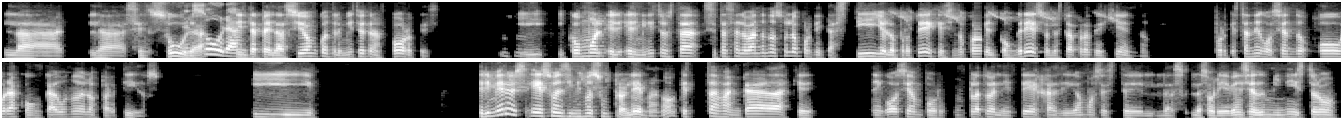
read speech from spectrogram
la, censura, censura, la interpelación contra el ministro de Transportes y, y, cómo el, ministro está, se está salvando no solo porque Castillo lo protege, sino porque el Congreso lo está protegiendo, porque está negociando obras con cada uno de los partidos. Y primero es, eso en sí mismo es un problema, ¿no? Que estas bancadas que negocian por un plato de lentejas, digamos, este, la, sobrevivencia de un ministro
